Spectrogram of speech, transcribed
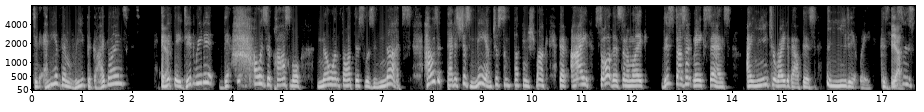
did any of them read the guidelines? And Yeah. if they did read it, they, how is it possible? No one thought this was nuts. How is it that it's just me? I'm just some fucking schmuck that I saw this and I'm like, this doesn't make sense. I need to write about this immediately because this Yeah. is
